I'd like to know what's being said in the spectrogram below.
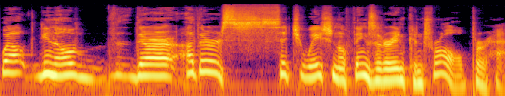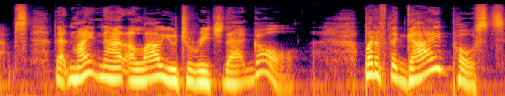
Well, you know, there are other situational things that are in control, perhaps, that might not allow you to reach that goal. But if the guideposts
